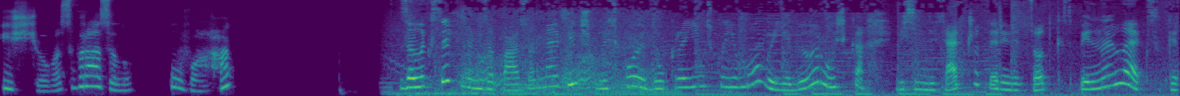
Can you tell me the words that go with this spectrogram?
і що вас вразило. Увага! За лексичним запасом найбільш близькою до української мови є білоруська 84% спільної лексики.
